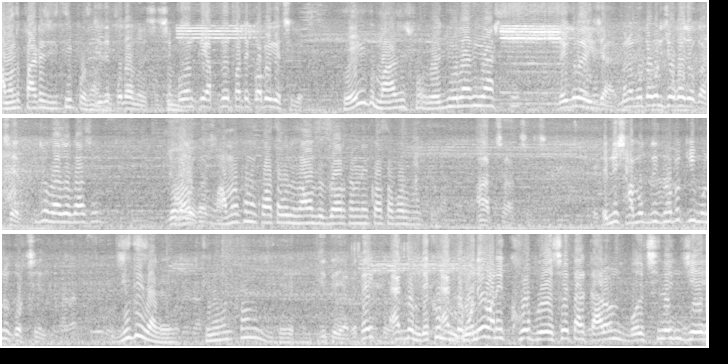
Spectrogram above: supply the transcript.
আমাদের পার্টি জিতেই প্রধান জিতে প্রধান হয়েছে। সে প্রধান কি আপনাদের পার্টি কবে গেছিল? এই তো মাঝে রেগুলারই আসছে। রেগুলারই যায়? মানে মোটামুটি যোগাযোগ আছে? যোগাযোগ আছে। যোগাযোগ আছে। আমরা কোনো কথা বলি আমাদের দরকার নেই কথা বলব। আচ্ছা আচ্ছা আচ্ছা। এমনি সামগ্রিকভাবে কি মনে করছেন? জিতে যাবে। তৃণমূল কংগ্রেস জিতে যাবে। জিতে যাবে তাই একদম দেখুন মনে অনেক ক্ষোভ রয়েছে তার কারণ বলছিলেন যে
